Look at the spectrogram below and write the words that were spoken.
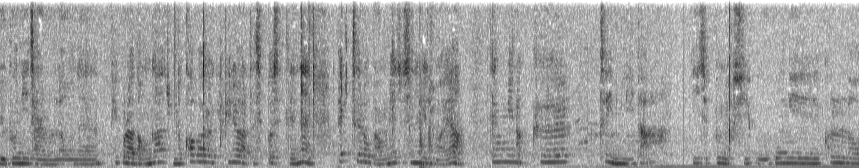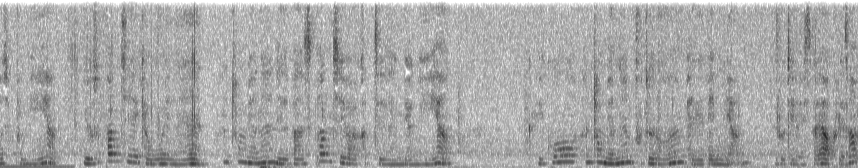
유분이 잘 올라오는 피부라던가 좀 더 커버력이 필요하다 싶으실 때는 팩트로 마무리해주시는 게 좋아요. 땡미라클 팩트입니다. 이 제품 역시 501 컬러 제품이에요. 이 스펀지의 경우에는 한쪽 면은 일반 스펀지와 같은 면이에요. 그리고 한쪽 면은 부드러운 벨벳 면으로 되어 있어요. 그래서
